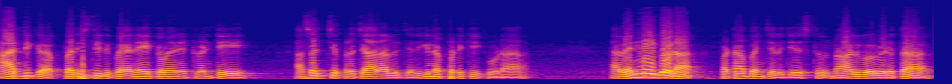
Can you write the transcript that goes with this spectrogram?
ఆర్థిక పరిస్థితిపై అనేకమైనటువంటి అసత్య ప్రచారాలు జరిగినప్పటికీ కూడా అవన్నీ కూడా పటాపంచలు చేస్తూ నాలుగో విడత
